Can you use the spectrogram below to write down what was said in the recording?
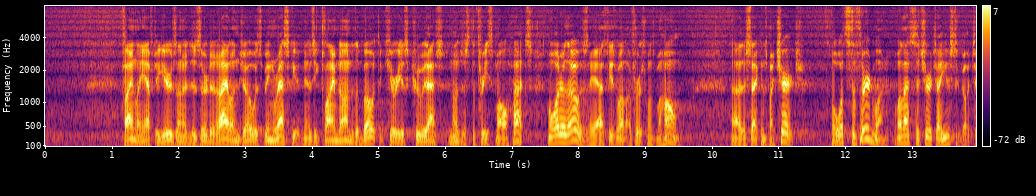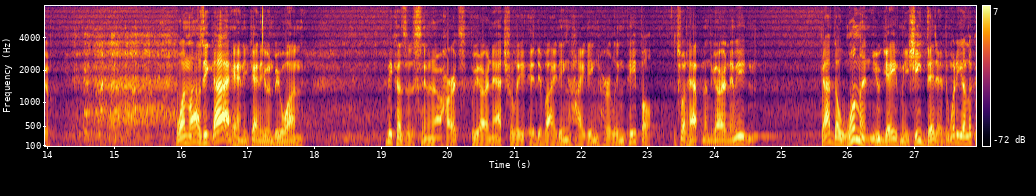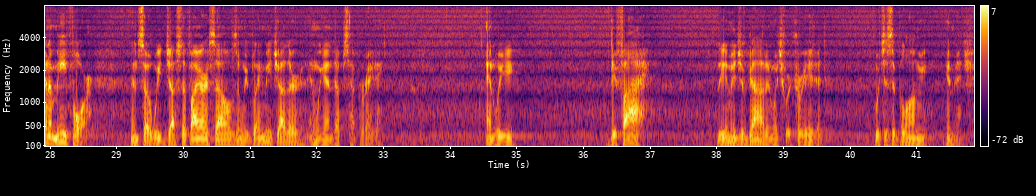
Finally, after years on a deserted island, Joe was being rescued, and as he climbed onto the boat, the curious crew asked, noticed the three small huts. Well, what are those? They asked. He said, well, the first one's my home. Uh, the second's my church. Well, what's the third one? Well, that's the church I used to go to. one lousy guy, and he can't even be one. Because of the sin in our hearts, we are naturally a dividing, hiding, hurling people. That's what happened in the Garden of Eden. God, the woman you gave me, she did it. What are you looking at me for? And so we justify ourselves and we blame each other and we end up separating. And we defy the image of God in which we're created, which is a belonging image.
